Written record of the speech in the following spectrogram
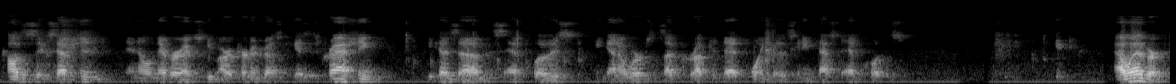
causes an exception, and it'll never execute my return address because it's crashing, because um, this fclose ain't gonna work since I've corrupted that pointer that's getting passed to fclose. However,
